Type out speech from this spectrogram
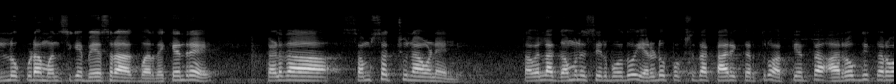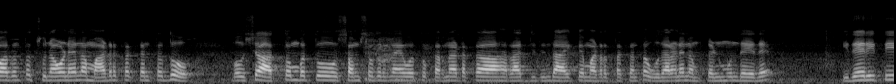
ಎಲ್ಲೂ ಕೂಡ ಮನಸ್ಸಿಗೆ ಬೇಸರ ಆಗಬಾರ್ದು. ಯಾಕೆಂದರೆ, ಕಳೆದ ಸಂಸತ್ ಚುನಾವಣೆಯಲ್ಲಿ ತಾವೆಲ್ಲ ಗಮನಿಸಿರ್ಬೋದು, ಎರಡೂ ಪಕ್ಷದ ಕಾರ್ಯಕರ್ತರು ಅತ್ಯಂತ ಆರೋಗ್ಯಕರವಾದಂಥ ಚುನಾವಣೆಯನ್ನು ಮಾಡಿರ್ತಕ್ಕಂಥದ್ದು, ಬಹುಶಃ ಹತ್ತೊಂಬತ್ತು ಸಂಸದರನ್ನ ಇವತ್ತು ಕರ್ನಾಟಕ ರಾಜ್ಯದಿಂದ ಆಯ್ಕೆ ಮಾಡಿರ್ತಕ್ಕಂಥ ಉದಾಹರಣೆ ನಮ್ಮ ಕಣ್ಮುಂದೆ ಇದೆ. ಇದೇ ರೀತಿ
